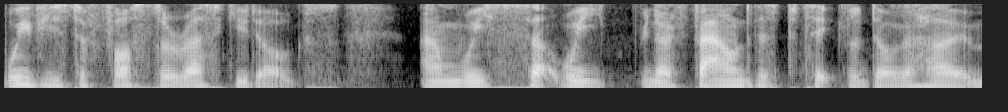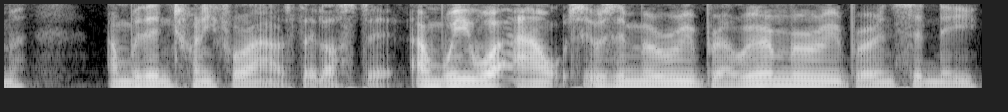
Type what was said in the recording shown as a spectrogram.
we've used to foster rescue dogs, and we su- we you know found this particular dog a home, and within 24 hours they lost it, and we were out. It was in Maroubra. We were in Maroubra in Sydney,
